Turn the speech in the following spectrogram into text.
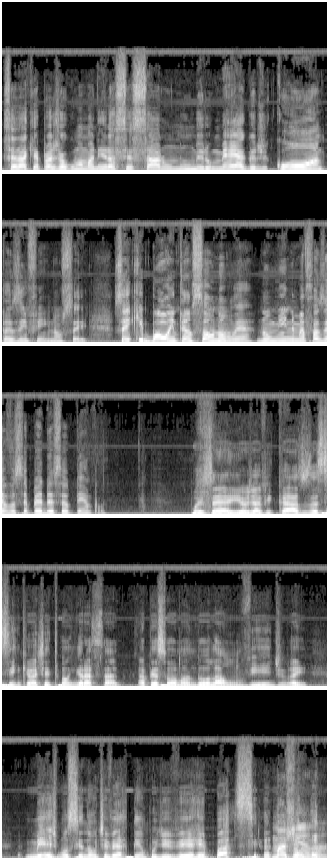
Será que é para de alguma maneira acessar um número mega de contas? Enfim, não sei. Sei que boa intenção não é. No mínimo é fazer você perder seu tempo. Pois é, e eu já vi casos assim que eu achei tão engraçado. A pessoa mandou lá um vídeo, aí, mesmo se não tiver tempo de ver, repasse. Imagina.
